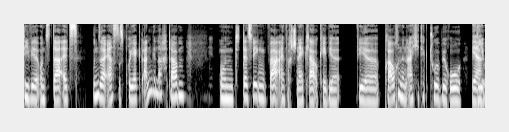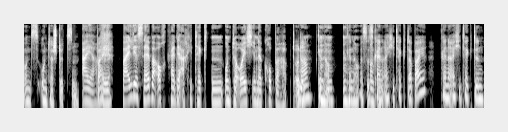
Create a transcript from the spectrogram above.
die wir uns da als unser erstes Projekt angelacht haben. Und deswegen war einfach schnell klar, okay, wir wir brauchen ein Architekturbüro, ja. die uns unterstützen. Ah ja. Bei weil ihr selber auch keine Architekten unter euch in der Gruppe habt, oder? Genau, mhm. mhm. genau. Es ist okay. kein Architekt dabei, keine Architektin.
